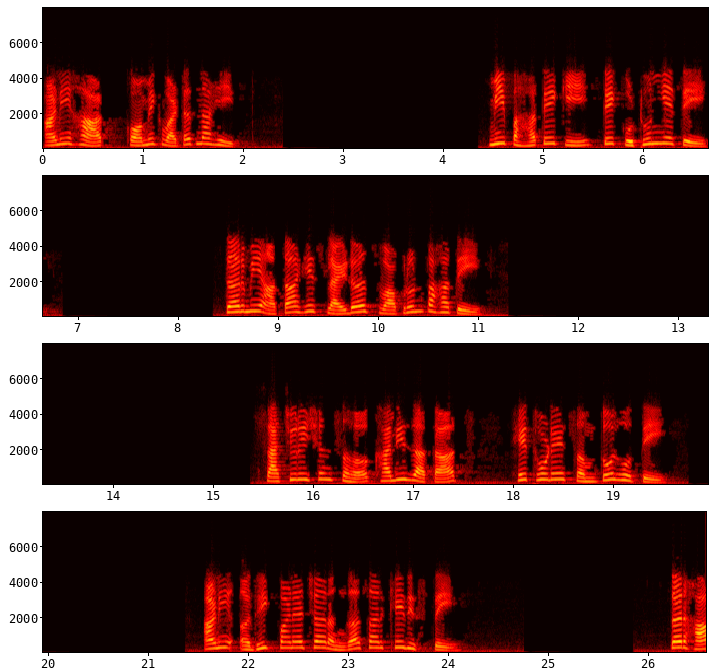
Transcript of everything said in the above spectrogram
आणि हात कॉमिक वाटत नाहीत. मी पाहते की ते कुठून येते. तर मी आता हे स्लाइडर्स वापरून पाहते. सॅच्युरेशन सह खाली जाताच हे थोडे समतोल होते. आणि अधिक पाण्याच्या रंगासारखे दिसते. तर हा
